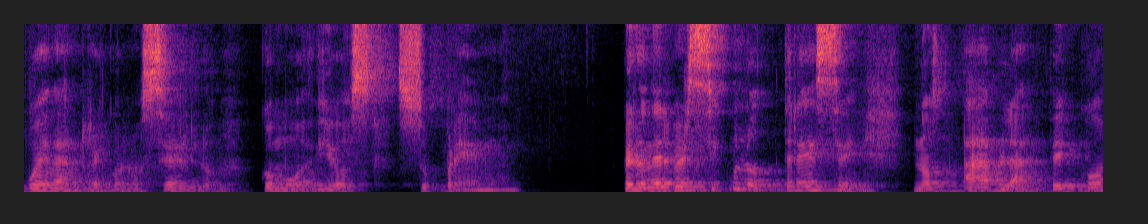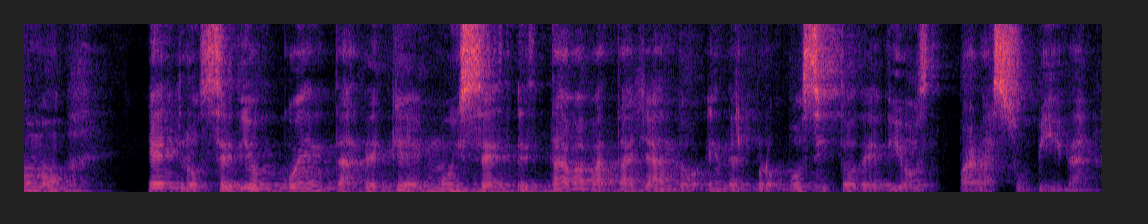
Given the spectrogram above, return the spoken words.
puedan reconocerlo como Dios supremo. Pero en el versículo 13 nos habla de cómo Petro se dio cuenta de que Moisés estaba batallando en el propósito de Dios para su vida.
